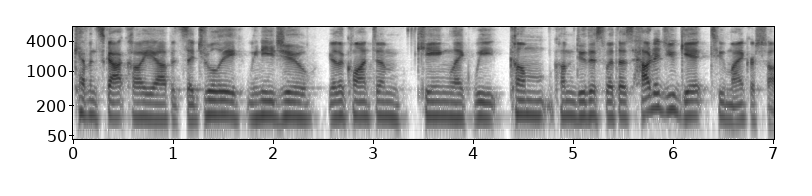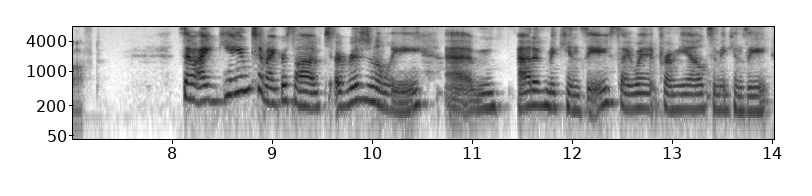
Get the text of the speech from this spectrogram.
Kevin Scott call you up and say, "Julie, we need you. You're the quantum king. Like, we come come do this with us." How did you get to Microsoft? So I came to Microsoft originally um, out of McKinsey. So I went from Yale to McKinsey.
